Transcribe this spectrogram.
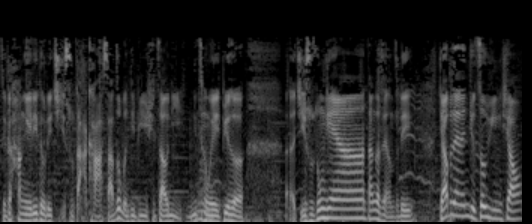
这个行业里头的技术大咖，啥子问题必须找你，你成为比如说呃技术总监啊，当个这样子的。要不然呢，你就走营销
